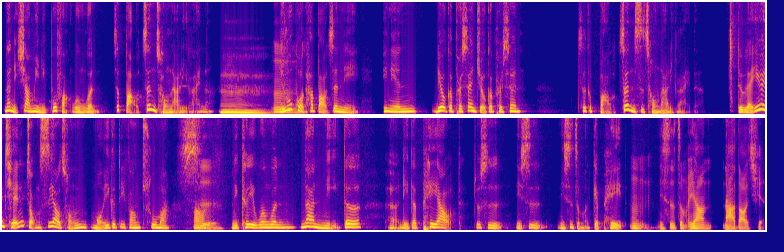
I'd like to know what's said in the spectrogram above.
那你下面你不妨问问，这保证从哪里来呢？嗯，嗯如果他保证你一年六个 percent、九个 percent，这个保证是从哪里来的？对不对？因为钱总是要从某一个地方出嘛。啊是你可以问问，那你的呃，你的 payout 就是你是你是怎么 get paid？嗯，你是怎么样拿到钱？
